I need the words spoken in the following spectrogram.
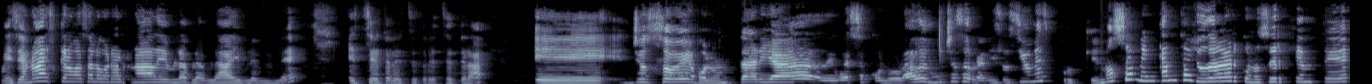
Me decía, no, es que no vas a lograr nada y bla, bla, bla, y bla, bla, bla, etcétera, etcétera, etcétera. Eh, yo soy voluntaria de Hueso Colorado en muchas organizaciones porque, no sé, me encanta ayudar, conocer gente,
